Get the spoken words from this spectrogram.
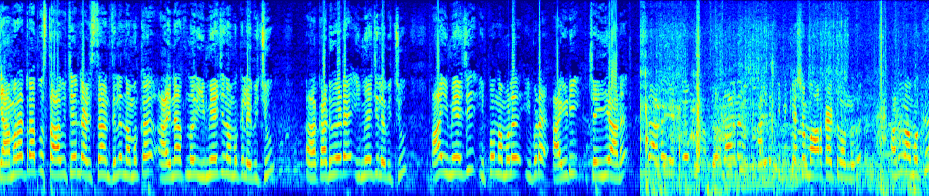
ക്യാമറ ട്രാപ്പ് സ്ഥാപിച്ചതിന്റെ അടിസ്ഥാനത്തിൽ നമുക്ക് അതിനകത്തുനിന്ന് ഒരു ഇമേജ് നമുക്ക് ലഭിച്ചു. കടുവയുടെ ഇമേജ് ലഭിച്ചു. ആ ഇമേജ് ഇപ്പൊ നമ്മൾ ഇവിടെ ഐ ഡി ചെയ്യാണ് ഇതാണ് ഏറ്റവും പ്രധാന ഐഡന്റിഫിക്കേഷൻ മാർക്കായിട്ട് വന്നത്. അത് നമുക്ക്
